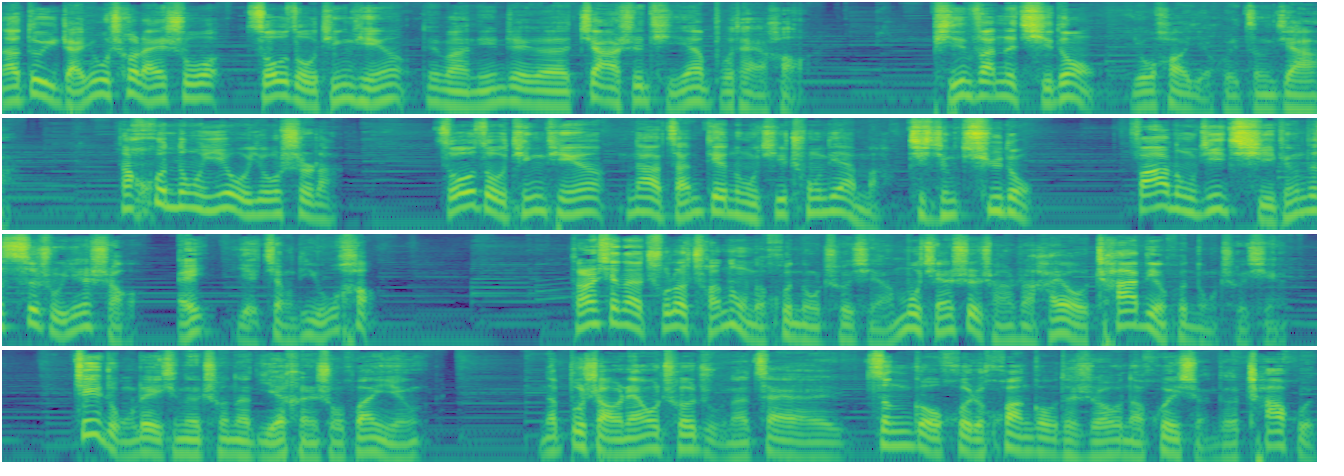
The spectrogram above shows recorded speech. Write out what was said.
那对于燃油车来说，走走停停，对吧？您这个驾驶体验不太好，频繁的启动，油耗也会增加。那混动也有优势了，走走停停，那咱电动机充电嘛，进行驱动，发动机启停的次数也少，哎，也降低油耗。当然，现在除了传统的混动车型，目前市场上还有插电混动车型，这种类型的车呢也很受欢迎。那不少燃油车主呢，在增购或者换购的时候呢，会选择插混。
